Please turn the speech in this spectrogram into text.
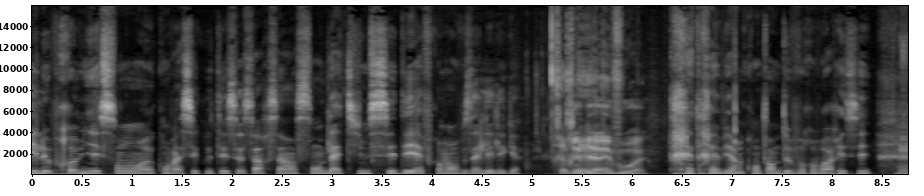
Et le premier son euh, qu'on va s'écouter ce soir, c'est un son de la team CDF. Comment vous allez les gars? Très bien, et vous, ouais? Très très bien, contente de vous revoir ici. Ouais.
